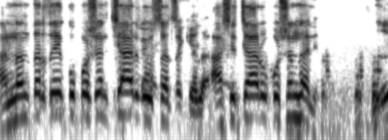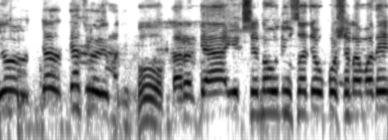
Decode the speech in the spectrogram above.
आणि नंतरचं एक उपोषण चार दिवसाचं केलं. असे चार उपोषण झाले. त्या- त्याच वेळेमध्ये. हो कारण त्या एकशे नऊ दिवसाच्या उपोषणामध्ये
